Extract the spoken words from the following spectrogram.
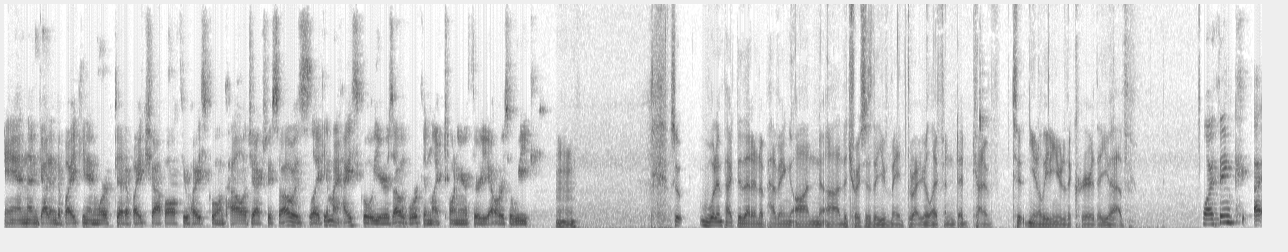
and then got into biking and worked at a bike shop all through high school and college. Actually, so I was like in my high school years, I was working like twenty or thirty hours a week. Mm-hmm. So, what impact did that end up having on uh, the choices that you've made throughout your life, and, and kind of to you know leading you to the career that you have? Well, I think I,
